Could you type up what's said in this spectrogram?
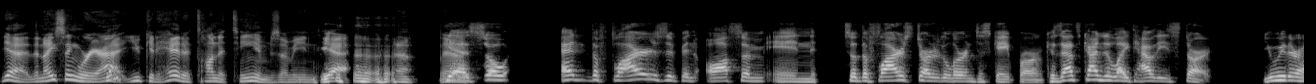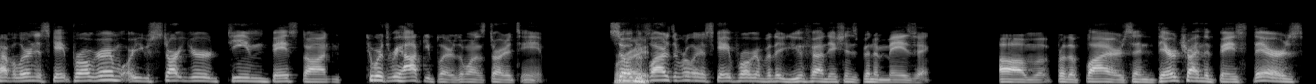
Yeah. The nice thing where you're at, you could hit a ton of teams. I mean, yeah. yeah. Yeah. So, and the Flyers have been awesome in. So the Flyers started a learn to skate program because that's kind of like how these start. You either have a learn to skate program or you start your team based on two or three hockey players that want to start a team. So the Flyers have a learn to skate program, but their youth foundation has been amazing um, for the Flyers, and they're trying to base theirs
